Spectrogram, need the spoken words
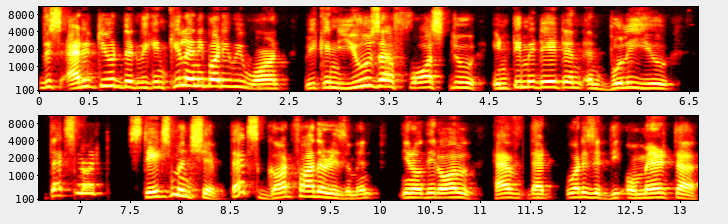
This attitude that we can kill anybody we want, we can use our force to intimidate and, and bully you, that's not statesmanship. That's Godfatherism. And, you know, they'd all have that, what is it, the Omerta,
